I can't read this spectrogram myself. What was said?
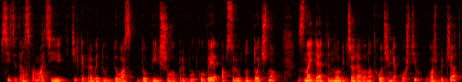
Всі ці трансформації тільки приведуть до вас до більшого прибутку. Ви абсолютно точно знайдете нові джерела надходження коштів у ваш бюджет.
